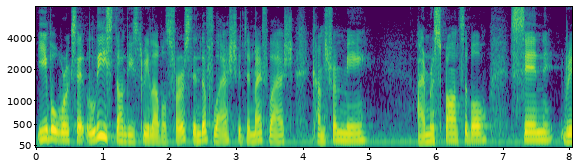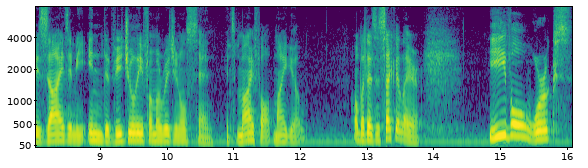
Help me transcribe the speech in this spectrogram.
Evil works at least on these three levels. First, in the flesh, it's in my flesh, comes from me. I'm responsible. Sin resides in me individually from original sin. It's my fault, my guilt. Oh, but there's a second layer. Evil works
